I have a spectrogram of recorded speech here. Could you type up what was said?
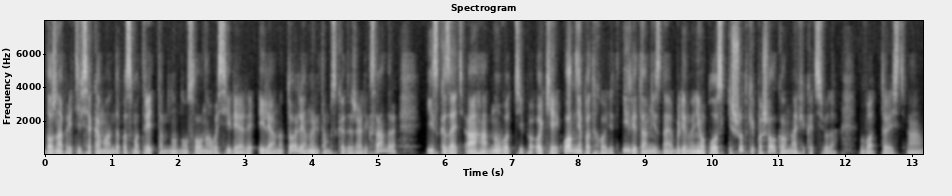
должна прийти вся команда, посмотреть там, ну, на условного Василия или, Анатолия, ну, или там, пускай даже Александра, и сказать, ага, ну вот типа, окей, он мне подходит. Или там, не знаю, блин, у него плоские шутки, пошел-ка он нафиг отсюда. Вот, то есть, а,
